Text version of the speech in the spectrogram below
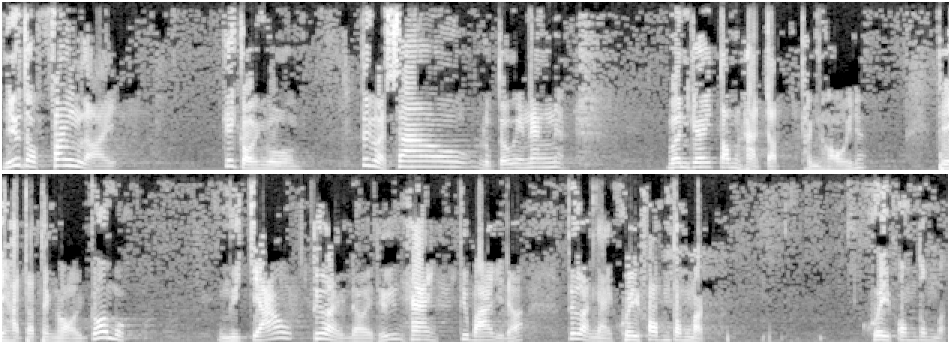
nếu ta phân lại cái cội nguồn, tức là sau lục tổ nguyên năng đó, bên cái tông hà trạch thần hội đó, thì hà trạch thần hội có một người cháu, tức là đời thứ hai, thứ ba gì đó, tức là ngài khuê phong tông mật. Khuê phong tông mật.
